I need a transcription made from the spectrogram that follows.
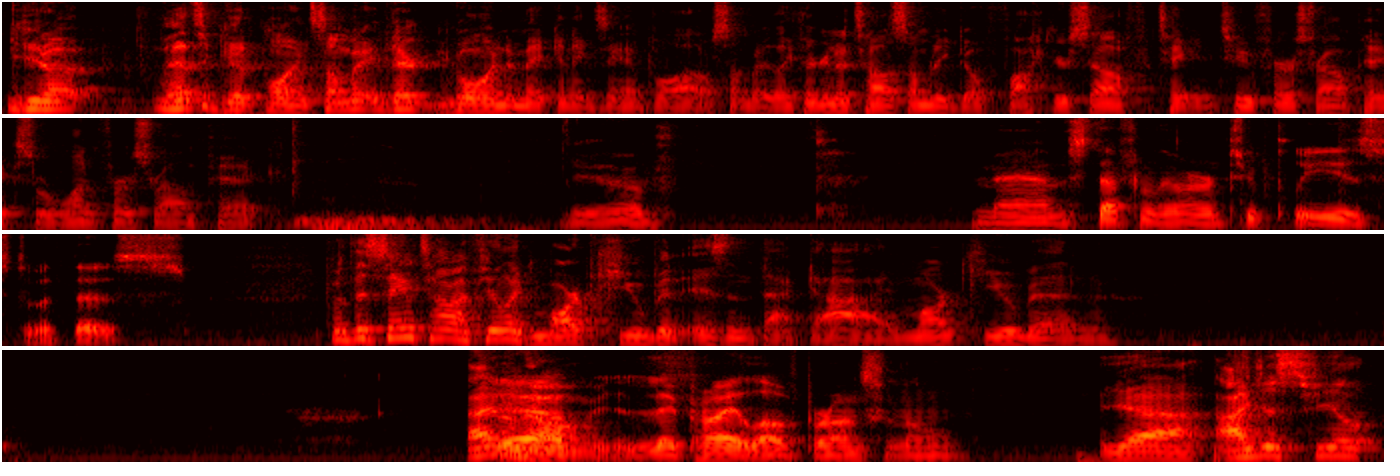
You know, that's a good point. Somebody they're going to make an example out of somebody. Like they're going to tell somebody go fuck yourself for taking two first round picks or one first round pick. Yeah. Mavs definitely aren't too pleased with this. But at the same time, I feel like Mark Cuban isn't that guy. Mark Cuban I don't yeah, know. They probably love Brunson though. Yeah, I just feel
